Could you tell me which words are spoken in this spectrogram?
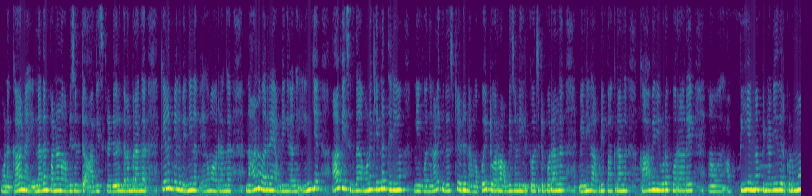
உனக்கா? நான் என்னதான் பண்ணணும் அப்படின்னு சொல்லிட்டு ஆஃபீஸுக்கு ரெண்டு பேரும் கிளம்புறாங்க. கிளம்பியில வெண்ணில வேகமாக வர்றாங்க. நானும் வர்றேன் அப்படிங்கிறாங்க. எங்கே? ஆஃபீஸுக்கு தான். உனக்கு என்ன தெரியும்? நீ கொஞ்ச நாளைக்கு ரெஸ்ட் எடு. நாங்கள் போயிட்டு வரோம் அப்படின்னு சொல்லி இருக்க வச்சுட்டு போகிறாங்க வெண்ணிலா அப்படி பார்க்குறாங்க காவேரியோட போகிறாரு அப்பயே பிஎன்னா பின்னாடியே தான் இருக்கணுமோ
